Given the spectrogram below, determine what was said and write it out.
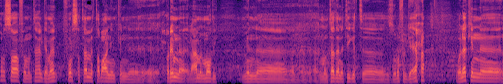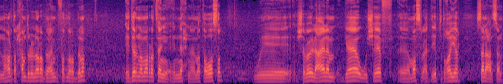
فرصة في منتهى الجمال، فرصة تمت طبعا يمكن حرمنا العام الماضي من المنتدى نتيجة ظروف الجائحة ولكن النهارده الحمد لله رب العالمين بفضل ربنا قدرنا مرة ثانية إن إحنا نتواصل وشباب العالم جاء وشاف مصر قد إيه بتتغير سنة عن سنة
